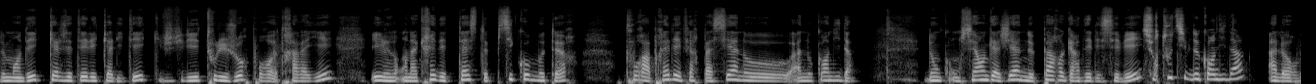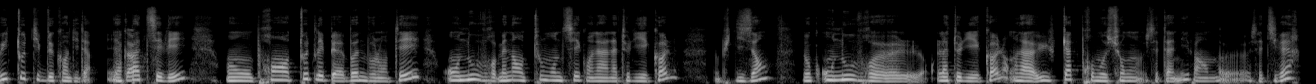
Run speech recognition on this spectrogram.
demandé quelles étaient les qualités qu'ils utilisaient tous les jours pour euh, travailler. Et on a créé des tests psychomoteurs pour après les faire passer à nos, à nos candidats. Donc, on s'est engagé à ne pas regarder les CV. Sur tout type de candidat? Alors oui, tout type de candidat. Il n'y a pas de CV. On prend toutes les bonnes volontés. On ouvre, maintenant tout le monde sait qu'on a un atelier école depuis dix ans. Donc, on ouvre euh, l'atelier école. On a eu quatre promotions cette année, par exemple, euh, cet hiver.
